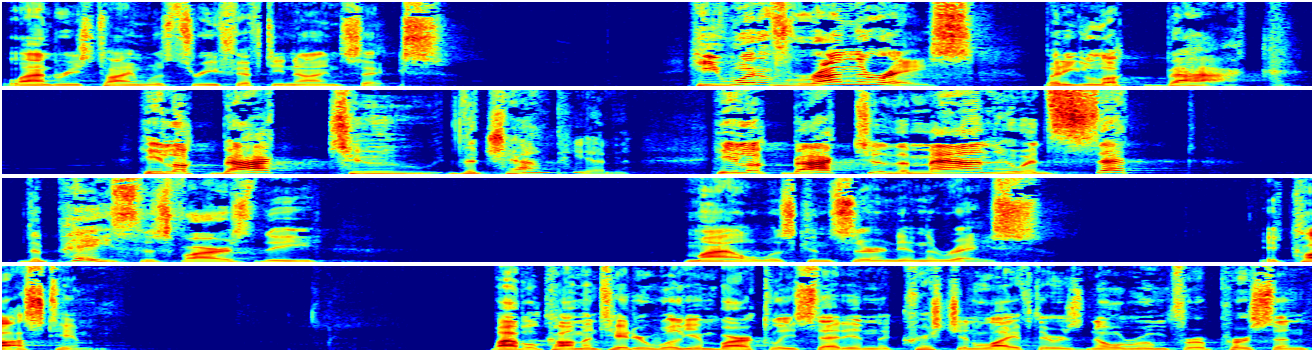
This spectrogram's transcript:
Landy's time was 359.6. He would have run the race, but he looked back. He looked back to the champion. He looked back to the man who had set the pace as far as the mile was concerned in the race. It cost him. Bible commentator William Barclay said in the Christian life, there is no room for a person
